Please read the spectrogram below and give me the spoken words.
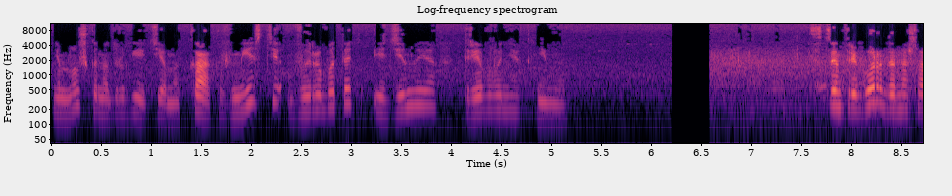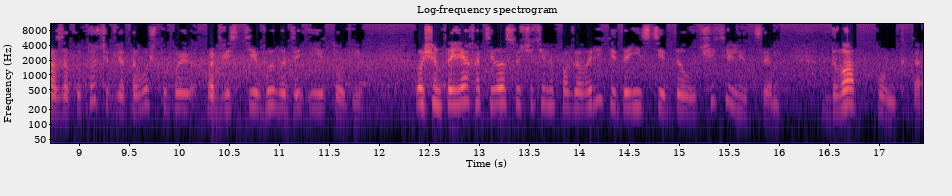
немножко на другие темы. Как вместе выработать единые требования к нему. В центре города нашла закуточек для того, чтобы подвести выводы и итоги. В общем-то, я хотела с учителем поговорить и донести до учительницы два пункта.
